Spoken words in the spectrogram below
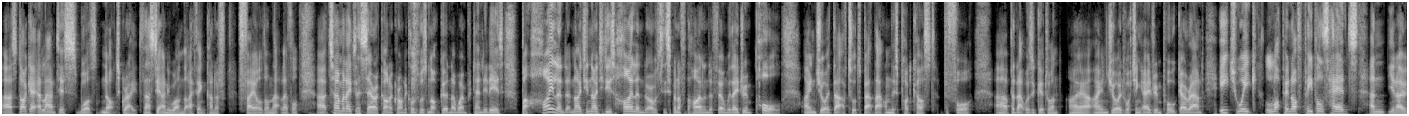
Uh, Stargate Atlantis was not great. That's the only one that I think kind of failed on that level. Uh, Terminator Sarah Connor Chronicles was not good, and I won't pretend it is. But Highlander, 1992's Highlander, obviously spin off of the Highlander film with Adrian Paul. I enjoyed that. I've talked about that on this podcast before, uh, but that was a good one. I, uh, I enjoyed watching Adrian Paul go around each week, lopping off people's heads and, you know,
